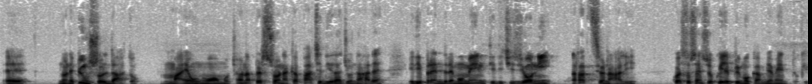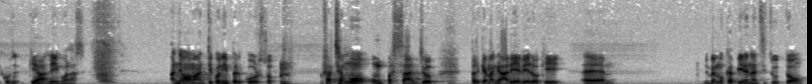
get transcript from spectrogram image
Eh, non è più un soldato, ma è un uomo, cioè una persona capace di ragionare e di prendere momenti e decisioni razionali. Questo senso qui è il primo cambiamento che, cos- che ha Legolas. Andiamo avanti con il percorso. Facciamo un passaggio, perché magari è vero che eh, dobbiamo capire innanzitutto,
